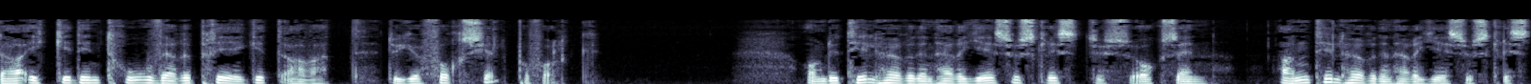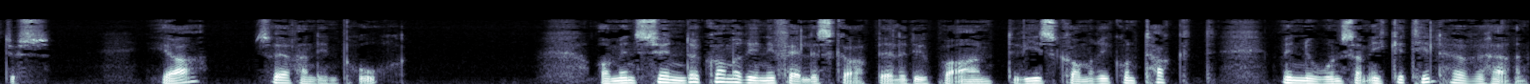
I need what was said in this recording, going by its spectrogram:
la ikke din tro være preget av at du gjør forskjell på folk. Om du tilhører den Herre Jesus Kristus, og også en annen tilhører den Herre Jesus Kristus, ja, så er han din bror. Om en synder kommer inn i fellesskapet, eller du på annet vis kommer i kontakt med noen som ikke tilhører Herren,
